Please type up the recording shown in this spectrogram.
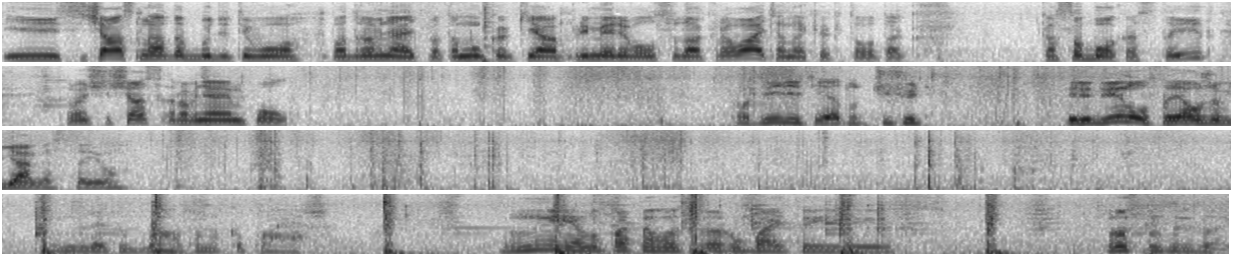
И сейчас надо будет его подровнять, потому как я примеривал сюда кровать, она как-то вот так кособоко стоит. Короче, сейчас равняем пол. Вот видите, я тут чуть-чуть передвинулся, я уже в яме стою. Ну, блядь, тут багато накопаєш. Ну ні, лопата гостра рубай, то і просто зрізай.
